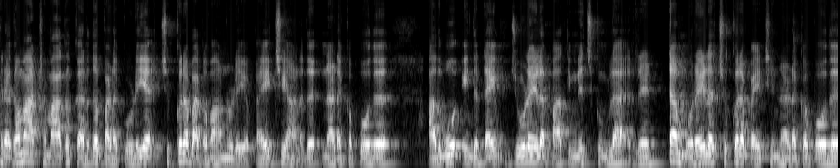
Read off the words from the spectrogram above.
கிரக மாற்றமாக கருதப்படக்கூடிய சுக்கிர பகவானுடைய பயிற்சியானது நடக்க போகுது. அதுவும் இந்த டைம் ஜூலையில் பார்த்தீங்கன்னு வச்சுக்கோங்களேன் ரெட்ட முறையில் சுக்கிர பயிற்சி நடக்க போகுது.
